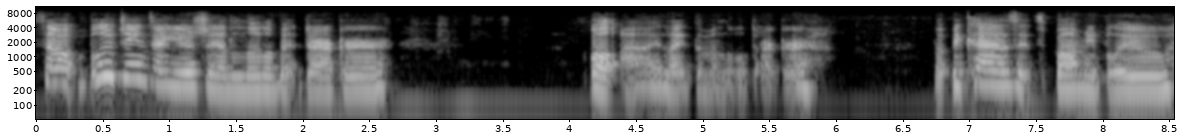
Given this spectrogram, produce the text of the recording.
So blue jeans are usually a little bit darker. Well, I like them a little darker. But because it's balmy blue,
